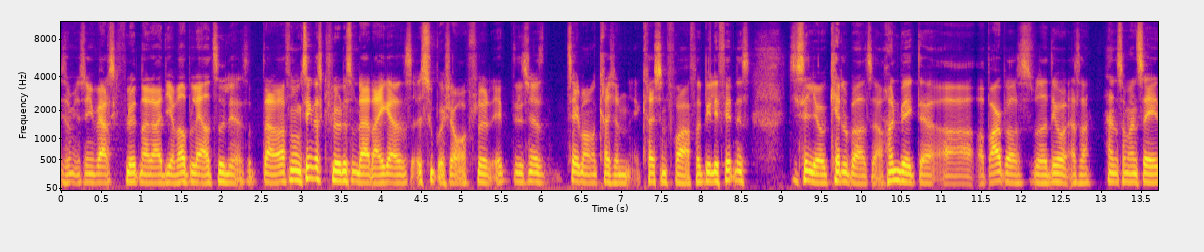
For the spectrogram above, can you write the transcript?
som jeg synes, der skal flytte, når der, de har været på lageret tidligere. Så der er i hvert fald nogle ting, der skal flytte, som der, der ikke er, er super sjov at flytte. Det synes jeg talte meget med Christian, Christian fra, fra Billy Fitness. De sælger jo kettlebells og håndvægte og, og barbells videre. Det var, altså, han, som han sagde,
